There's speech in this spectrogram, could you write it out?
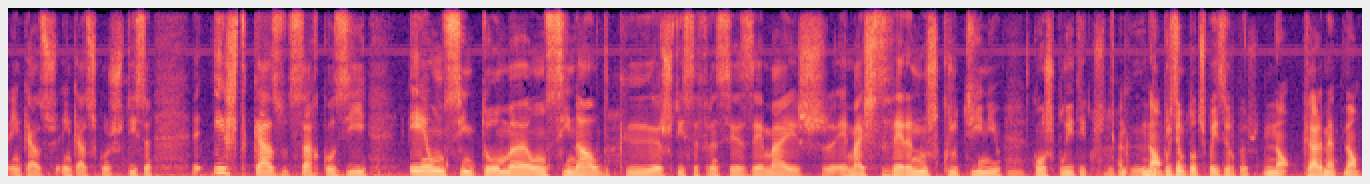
em casos, em casos com justiça, este caso de Sarkozy é um sintoma, um sinal de que a justiça francesa é mais, é mais severa no escrutínio com os políticos do que, não. Do, por exemplo, noutros países europeus? Não, claramente não. Uh,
